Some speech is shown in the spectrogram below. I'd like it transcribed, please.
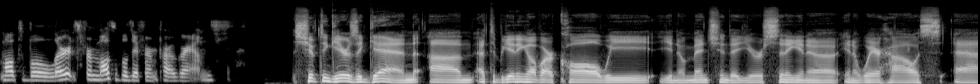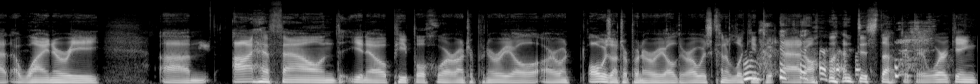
multiple alerts from multiple different programs. Shifting gears again um, at the beginning of our call we you know mentioned that you're sitting in a in a warehouse at a winery um, I have found, you know, people who are entrepreneurial are always entrepreneurial. They're always kind of looking to add on to stuff that they're working.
